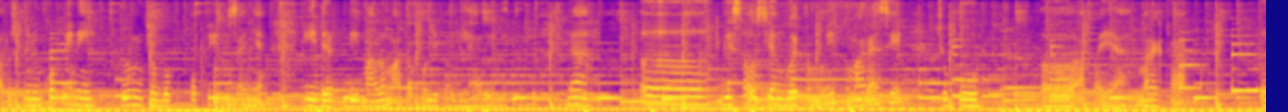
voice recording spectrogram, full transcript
harus minum kopi nih. Gue mencoba kopi misalnya either di malam ataupun di pagi hari gitu. Nah uh, guest house yang gue temui kemarin sih cukup uh, apa ya mereka e,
